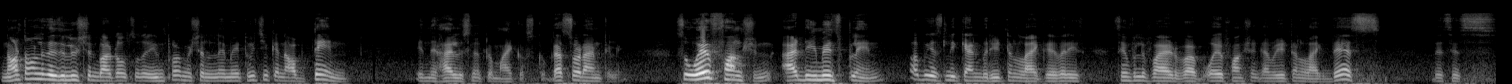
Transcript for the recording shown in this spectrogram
not only the resolution, but also the information limit which you can obtain in the high resolution electron microscope that is what I am telling. So, wave function at the image plane obviously can be written like a very simplified wave function can be written like this. This is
